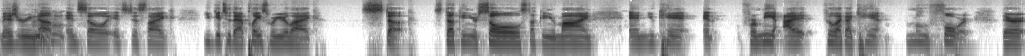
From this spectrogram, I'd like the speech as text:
measuring up. Mhm. And so it's just like you get to that place where you're like stuck, stuck in your soul, stuck in your mind, and you can't. And for me, I feel like I can't move forward. There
